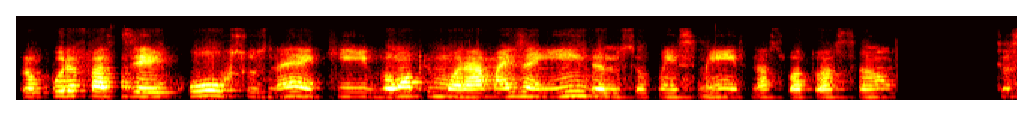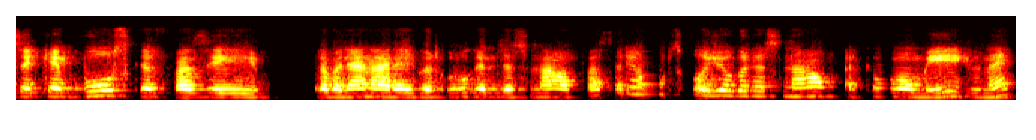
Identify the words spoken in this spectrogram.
procura fazer cursos, né, que vão aprimorar mais ainda no seu conhecimento, na sua atuação. Se você quer busca fazer trabalhar na área organizacional, faça uma psicologia organizacional, é que eu almejo, né,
